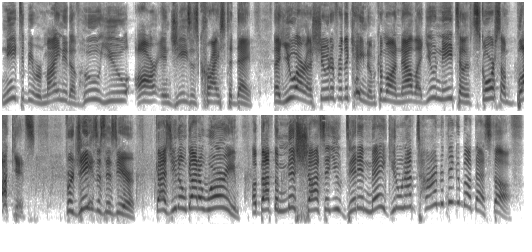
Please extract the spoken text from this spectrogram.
need to be reminded of who you are in Jesus Christ today. That you are a shooter for the kingdom. Come on now, like you need to score some buckets for Jesus is here. Guys, you don't got to worry about the missed shots that you didn't make. You don't have time to think about that stuff.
